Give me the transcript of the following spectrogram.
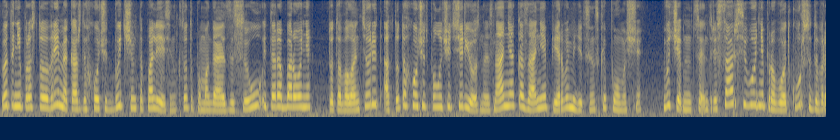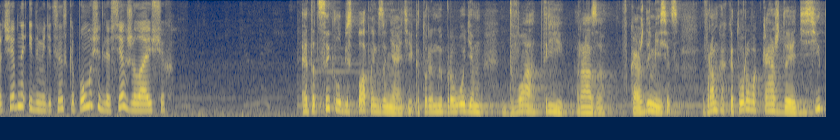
В это непростое время каждый хочет быть чем-то полезен. Кто-то помогает ЗСУ и теробороне, кто-то волонтерит, а кто-то хочет получить серьезные знания оказания первой медицинской помощи. В учебном центре САР сегодня проводят курсы доврачебной и домедицинской помощи для всех желающих. Это цикл бесплатных занятий, которые мы проводим 2-3 раза в каждый месяц, в рамках которого каждый одессит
